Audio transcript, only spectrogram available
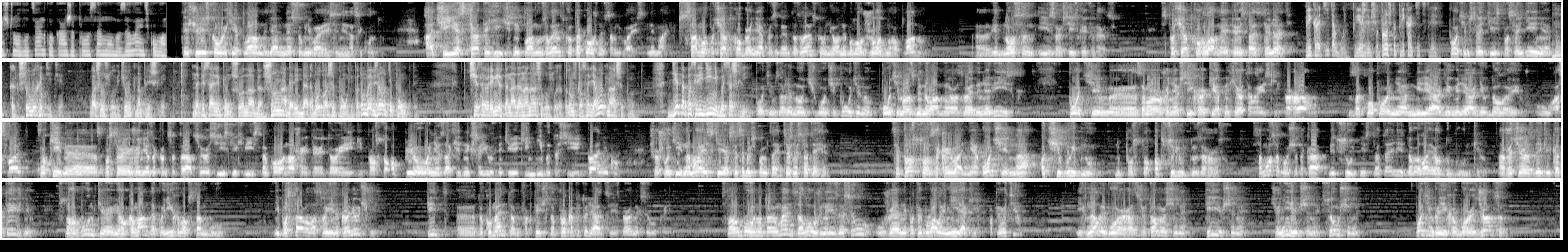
Що Луценко каже про самого Зеленського. Те, що військових є план, я не сумніваюся ні на секунду. А чи є стратегічний план у Зеленського, також не сумніваюся, немає. З самого початку обрання президента Зеленського в нього не було жодного плану е, відносин із Російською Федерацією. Спочатку головне перестати стріляти, Прекратить огонь, прежде всего. Просто прекратить стрелять. потім сойтись посередині, Мгм. Как, что вы хотите? Ваши условия, чего вы к нам пришли? Написали пункт, что надо? Что надо, ребята? Вот ваши пункты. Потом бы я взял эти пункты. Честно говоря, мир-то надо на наших условиях. Потом сказал, смотри, а вот наши пункты. Где-то посередине бы сошли. потім заглянуть в очі Путіну, потім розмінування розведення військ, потім е, замороження всіх ракетних і артилерійських програм, закопування мільярдів мільярдів доларів у асфальт, спокійне спостереження за концентрацією російських військ навколо нашої території і просто опльовування західних союзників, які нібито сіють паніку, шашлики на майські, все це ми пам'ятаємо. Це ж не стратегія. Це просто закривання очі на очевидну, ну просто абсолютну загрозу. Само собою, що така відсутність стратегії довела його до бункеру. А вже через декілька тижнів з того бункеру його команда поїхала в Стамбул і поставила свої закролючки під е, документом фактично про капітуляцію Збройних сил України. Слава Богу, на той момент Залужний і ЗСУ вже не потребували ніяких папірців і гнали ворога з Житомирщини, Київщини, Чернігівщини, Сумщини. Потім приїхав Борис Джонсон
